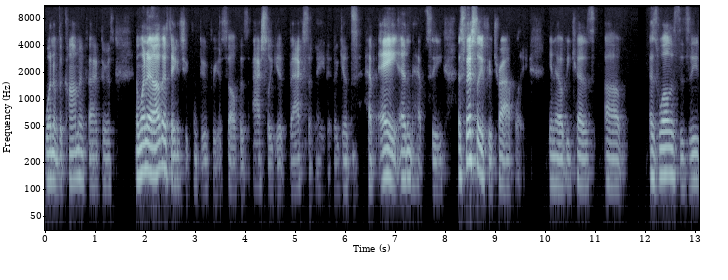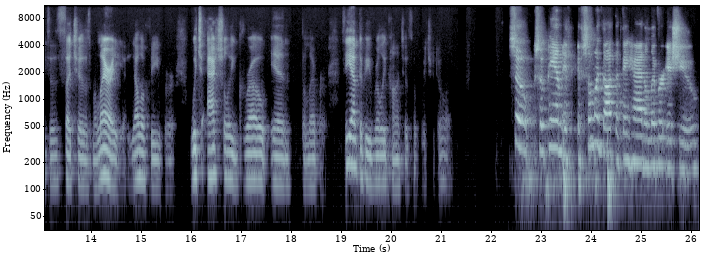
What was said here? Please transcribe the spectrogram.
one of the common factors. And one of the other things you can do for yourself is actually get vaccinated against Hep A and Hep C, especially if you're traveling, you know, because uh, as well as diseases such as malaria, yellow fever, which actually grow in the liver. So you have to be really conscious of what you're doing. So, so Pam, if, if someone thought that they had a liver issue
